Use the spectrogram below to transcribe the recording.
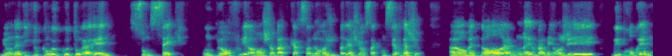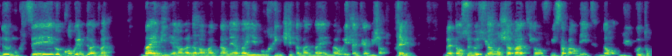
Mais on a dit que quand le coton et la laine sont secs, on peut enfouir avant Shabbat car ça ne rajoute pas de la chaleur, ça conserve la chaleur. Alors maintenant, elle va mélanger les problèmes de Moukse et le problème de Atmana. Très bien. Maintenant, ce monsieur avant Shabbat, il enfouit sa marmite dans du coton.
